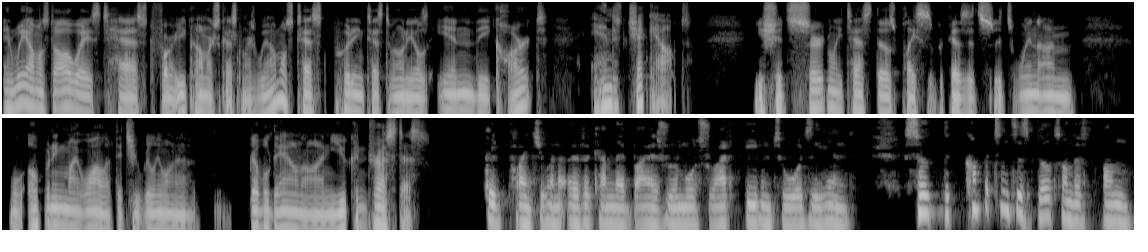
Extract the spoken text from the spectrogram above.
And we almost always test for e commerce customers, we almost test putting testimonials in the cart and checkout. You should certainly test those places because it's it's when I'm opening my wallet that you really want to double down on. You can trust us. Good point. You want to overcome that buyer's remorse right even towards the end. So the competence is built on the on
